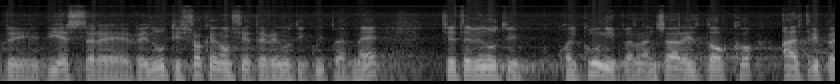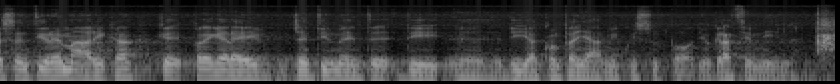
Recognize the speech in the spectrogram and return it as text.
di, di, essere venuti, so che non siete venuti qui per me, Siete venuti alcuni per lanciare il tocco, altri per sentire Marica, che pregherei gentilmente di, eh, di accompagnarmi qui sul podio. Grazie mille.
